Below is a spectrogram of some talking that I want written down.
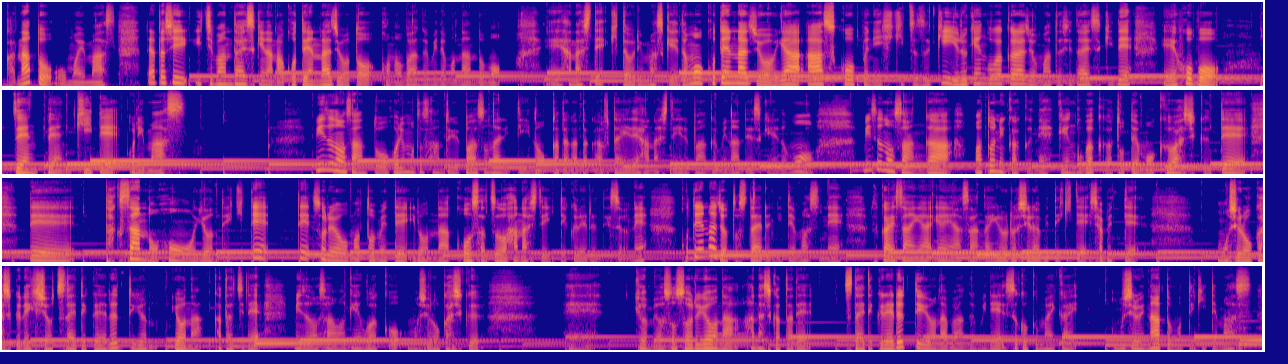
かなと思いますで私一番大好きなのは古典ラジオとこの番組でも何度も、えー、話してきておりますけれども古典ラジオやアースコープに引き続きゆる言語学ラジオも私大好きで、えー、ほぼ全編聞いております。水野さんと堀本さんというパーソナリティの方々が2人で話している番組なんですけれども水野さんが、まあ、とにかくね言語学がとても詳しくてでたくさんの本を読んできてでそれをまとめていろんな考察を話していってくれるんですよね。古典ラジオとスタイル似てますね。深井さんややんやんさんがいろいろ調べてきて喋って面白おかしく歴史を伝えてくれるっていうような形で水野さんは言語学を面白おかしく、えー、興味をそそるような話し方で伝えてくれるっていうような番組ですごく毎回面白いなと思って聞いてます。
